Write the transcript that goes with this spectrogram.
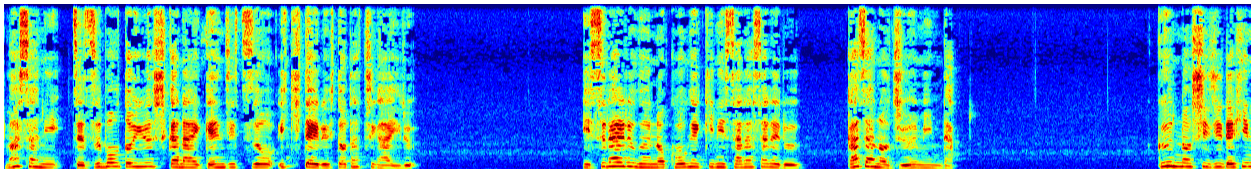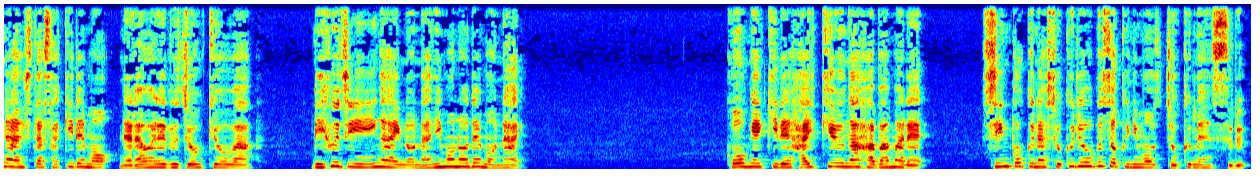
まさに絶望というしかない現実を生きている人たちがいる。イスラエル軍の攻撃にさらされるガザの住民だ。軍の指示で避難した先でも狙われる状況は理不尽以外の何者でもない。攻撃で配給が阻まれ、深刻な食料不足にも直面する。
